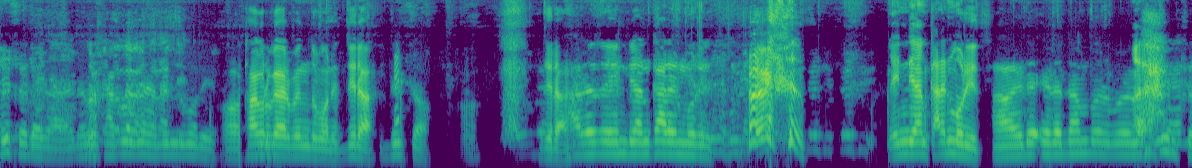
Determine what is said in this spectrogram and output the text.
দুশো টাকা। এটা হলো ঠাকুরগাঁয়ের বিন্দু মরিচ। ও ঠাকুরগাঁয়ের বিন্দু মরিচ। জিরা? দুশো জিরা। আর এই যে ইন্ডিয়ান কারেন্ট মরিচ। ইন্ডিয়ান কারেন্ট মরিচ? হ্যাঁ এটা এটার দাম পড়বে হলো তিনশো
